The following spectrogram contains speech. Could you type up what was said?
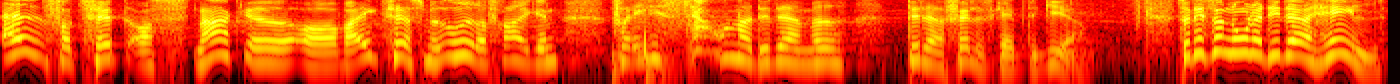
alt for tæt og snakkede og var ikke til at smide ud derfra igen, fordi vi savner det der med, det der fællesskab, det giver. Så det er sådan nogle af de der helt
